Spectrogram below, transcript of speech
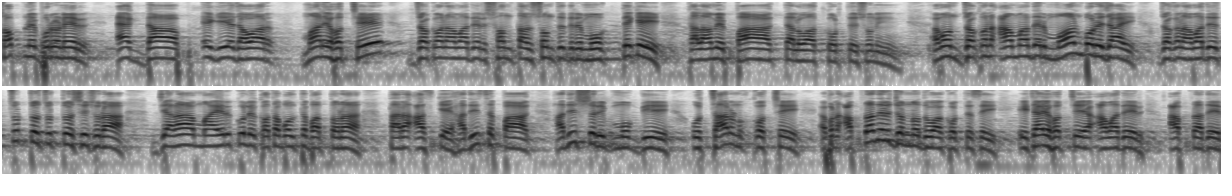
স্বপ্নে পূরণের এক ধাপ এগিয়ে যাওয়ার মানে হচ্ছে যখন আমাদের সন্তান সন্ততিদের মুখ থেকে কালামে পাক তেলাওয়াত করতে শুনি, এবং যখন আমাদের মন ভরে যায়, যখন আমাদের ছোট্ট ছোট্ট শিশুরা যারা মায়ের কোলে কথা বলতে পারতো না, তারা আজকে হাদিসে পাক, হাদিস শরীফ মুখ দিয়ে উচ্চারণ করছে এবং আপনাদের জন্য দোয়া করতেছে। এটাই হচ্ছে আমাদের, আপনাদের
